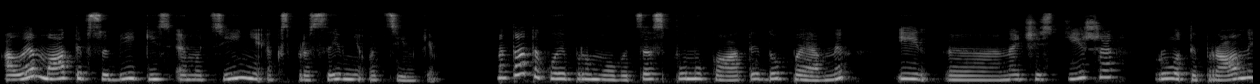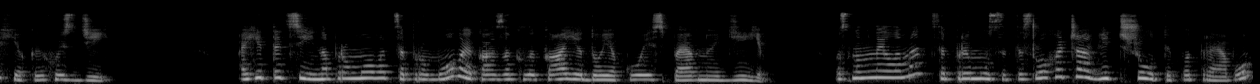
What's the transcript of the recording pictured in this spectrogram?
але мати в собі якісь емоційні, експресивні оцінки. Мета такої промови це спонукати до певних і е, найчастіше протиправних якихось дій. Агітаційна промова це промова, яка закликає до якоїсь певної дії. Основний елемент це примусити слухача відчути потребу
